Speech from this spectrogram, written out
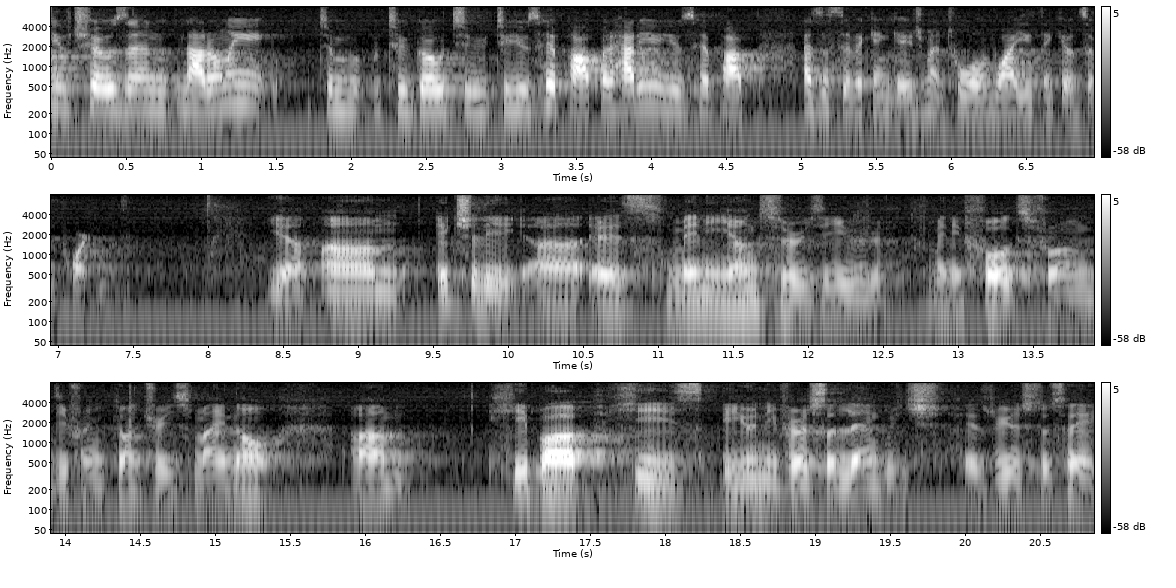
you've chosen not only to, to go to, to use hip hop, but how do you use hip hop as a civic engagement tool and why you think it's important? Yeah, um, actually, uh, as many youngsters here, many folks from different countries might know, um, hip hop is a universal language, as we used to say,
